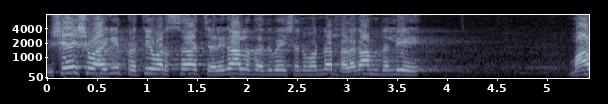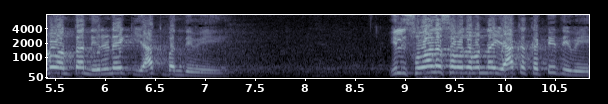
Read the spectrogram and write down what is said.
ವಿಶೇಷವಾಗಿ ಪ್ರತಿ ವರ್ಷ ಚಳಿಗಾಲದ ಅಧಿವೇಶನವನ್ನು ಬೆಳಗಾಂದಲ್ಲಿ ಮಾಡುವಂಥ ನಿರ್ಣಯಕ್ಕೆ ಯಾಕೆ ಬಂದೀವಿ? ಇಲ್ಲಿ ಸುವರ್ಣಸೌಧವನ್ನು ಯಾಕೆ ಕಟ್ಟಿದ್ದೀವಿ?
